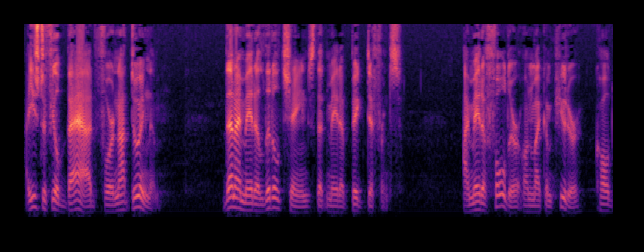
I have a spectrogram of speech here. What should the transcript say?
I used to feel bad for not doing them. Then I made a little change that made a big difference. I made a folder on my computer called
